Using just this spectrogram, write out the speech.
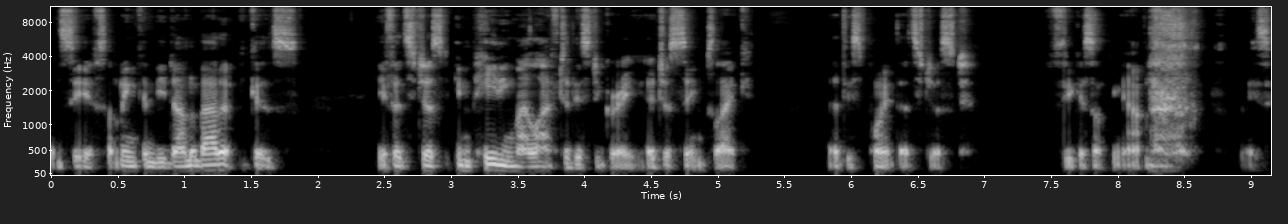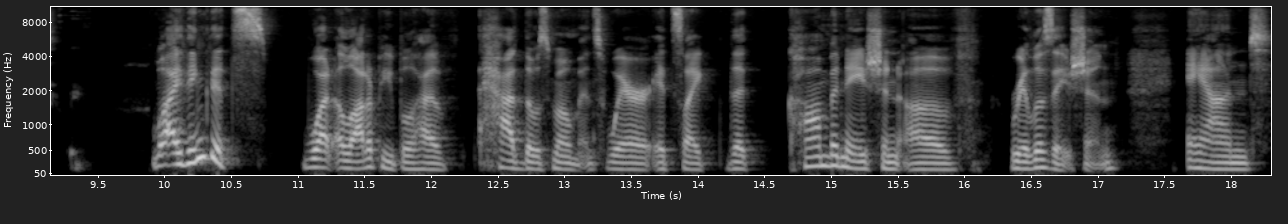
and see if something can be done about it because if it's just impeding my life to this degree, it just seems like at this point that's just figure something out, basically. Well, I think that's what a lot of people have had those moments where it's like the combination of realization and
